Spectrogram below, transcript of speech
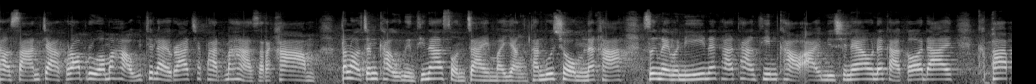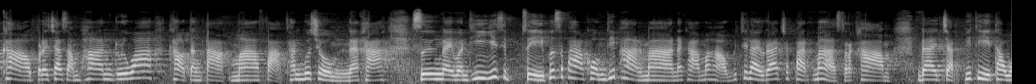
ข่าวสารจากรอบรั้วมหาวิทยาลัยราชภัฏมหาสารคาม ตลอดจนข่าวอื่นที่น่าสนใจมาอย่างท่านผู้ชมนะคะ ซึ่งในวันนี้นะคะทางทีมข่าว RMU Channel นะคะก็ได้ภาพข่าวประชาสัมพันธ์ หรือว่าข่าวต่างๆ มาฝากท่านผู้ชมนะคะ ซึ่งในวันที่ 24 พฤษภาคมที่ผ่านมานะคะ มหาวิทยาลัยราชภัฏมหาสารคาม ได้จัดพิธีถว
